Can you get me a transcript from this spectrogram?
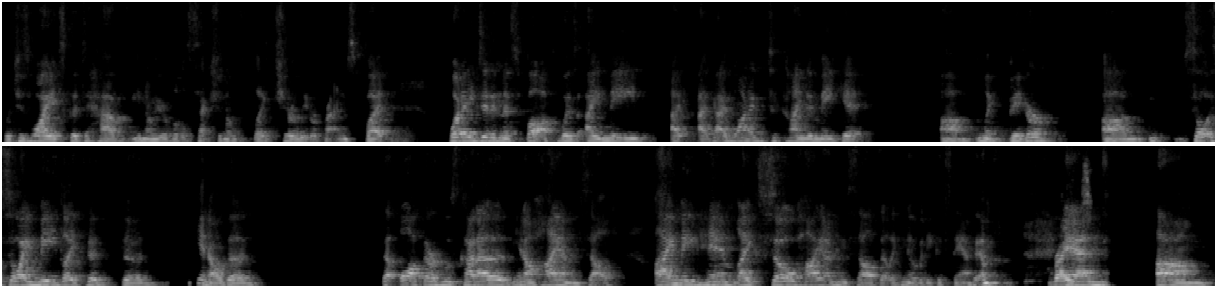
which is why it's good to have you know your little section of like cheerleader friends. But what i did in this book was i made i i, I wanted to kind of make it um like bigger. Um so so i made like the the you know the the author who's kind of you know high on himself. I made him like so high on himself that like nobody could stand him. Right. And um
